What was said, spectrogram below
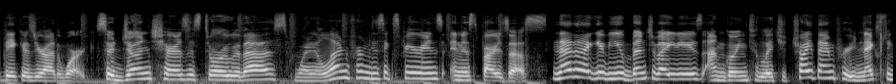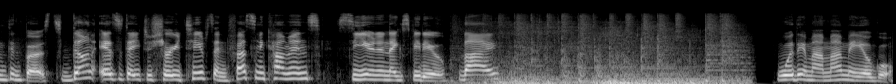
because you're at work. So John shares his story with us, what he learned from this experience and inspires us. Now that I gave you a bunch of ideas, I'm going to let you try them for your next LinkedIn post. Don't hesitate to share your tips and the comments. See you in the next video. Bye! Wo de mama me yogo.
